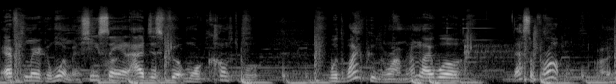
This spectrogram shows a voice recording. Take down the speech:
African American woman. She's saying I just felt more comfortable with white people around me. I'm like, well, that's a problem. Right.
